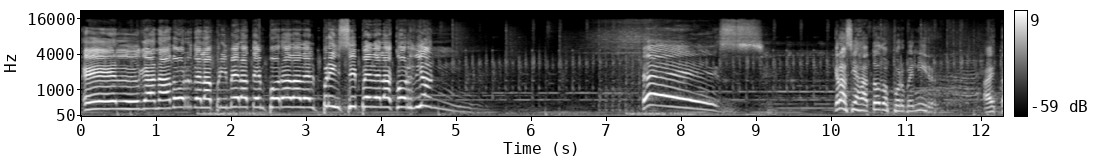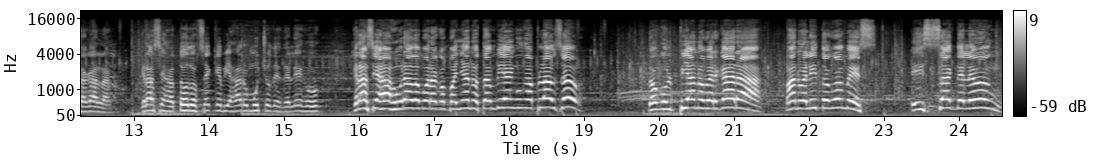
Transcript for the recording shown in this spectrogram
El ganador de la primera temporada del Príncipe del Acordeón es... Gracias a todos por venir a esta gala. Gracias a todos. Sé que viajaron mucho desde lejos Gracias a Jurado por acompañarnos también. Un aplauso. Don Ulpiano Vergara, Manuelito Gómez, Isaac de León.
